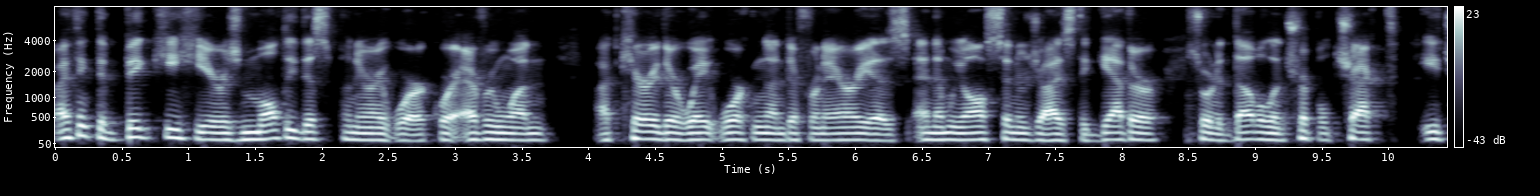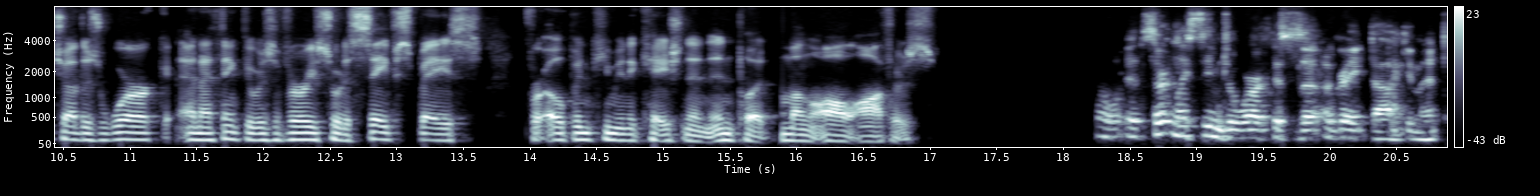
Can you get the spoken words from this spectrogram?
I think the big key here is multidisciplinary work where everyone uh, carry their weight working on different areas. And then we all synergized together, sort of double and triple checked each other's work. And I think there was a very sort of safe space for open communication and input among all authors. Well, it certainly seemed to work. This is a, a great document.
